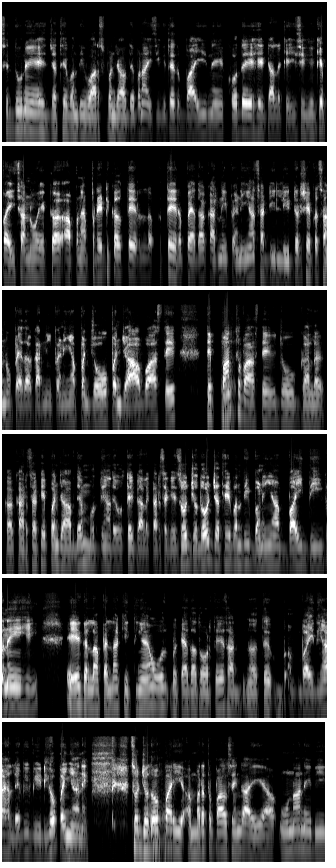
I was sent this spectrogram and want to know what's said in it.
ਸਿੱਧੂ ਨੇ ਇਹ ਜਥੇਬੰਦੀ ਵਾਰਸ ਪੰਜਾਬ ਦੇ ਬਣਾਈ ਸੀ ਤੇ ਬਾਈ ਨੇ ਖੁਦ ਇਹ ਗੱਲ ਕਹੀ ਸੀ ਕਿ ਭਾਈ ਸਾਨੂੰ ਇੱਕ ਆਪਣਾ ਪੋਲੀਟੀਕਲ ਧਿਰ ਧਿਰ ਪੈਦਾ ਕਰਨੀ ਪੈਣੀ ਆ ਸਾਡੀ ਲੀਡਰਸ਼ਿਪ ਸਾਨੂੰ ਪੈਦਾ ਕਰਨੀ ਪੈਣੀ ਆ ਪੰਜੋ ਪੰਜਾਬ ਵਾਸਤੇ ਤੇ ਪੰਥ ਵਾਸਤੇ ਜੋ ਗੱਲ ਕਰ ਸਕੇ ਪੰਜਾਬ ਦੇ ਮੁੱਦਿਆਂ ਦੇ ਉੱਤੇ ਗੱਲ ਕਰ ਸਕੇ। ਸੋ ਜਦੋਂ ਜਥੇਬੰਦੀ ਬਣੀ ਆ ਬਾਈ ਦੀਪ ਨੇ ਹੀ ਇਹ ਗੱਲਾਂ ਪਹਿਲਾਂ ਕੀਤੀਆਂ ਉਹ ਬਕਾਇਦਾ ਤੌਰ ਤੇ ਤੇ ਬਾਈ ਦੀਆਂ ਹੱਲੇ ਵੀ ਵੀਡੀਓ ਪਈਆਂ ਨੇ ਸੋ ਜਦੋਂ। ਭਾਈ ਅਮਰਤਪਾਲ ਸਿੰਘ ਆਏ ਆ ਉਹਨਾਂ ਨੇ ਵੀ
